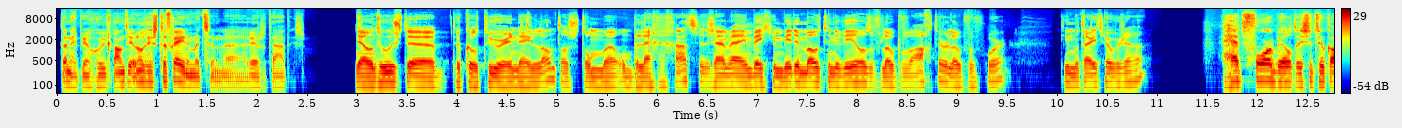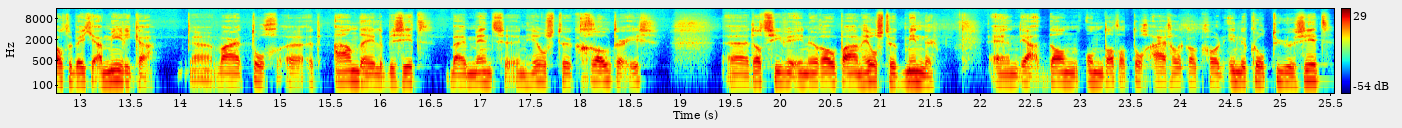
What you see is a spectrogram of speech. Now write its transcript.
dan heb je een goede klant die ook nog eens tevreden met zijn resultaat is. Ja, want hoe is de, de cultuur in Nederland als het om, om beleggen gaat? Zijn wij een beetje middenmoot in de wereld of lopen we achter, lopen we voor? Iemand daar iets over zeggen? Het voorbeeld is natuurlijk altijd een beetje Amerika. Uh, waar toch uh, het aandelenbezit bij mensen een heel stuk groter is. Dat zien we in Europa een heel stuk minder. En ja, dan omdat dat toch eigenlijk ook gewoon in de cultuur zit,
